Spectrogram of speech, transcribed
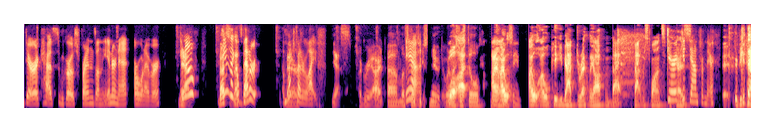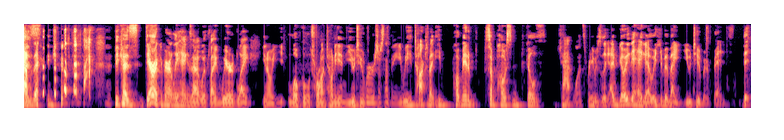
Derek has some gross friends on the internet or whatever. You Yeah, know, it that's- seems like a better, a much better. better life. Yes, agree. All right, um, let's Yeah. go to you, Snood. Or Well, unless I- still I- behind I will- I will. I will piggyback directly off of that that response. Derek, because, get down from there. uh, Get down from because- because Derek apparently hangs out with like weird, like you know, local Torontonian YouTubers or something. He, we talked about. He put, made a, some post in Phil's chat once where he was like, "I'm going to hang out with some of my YouTuber friends th-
